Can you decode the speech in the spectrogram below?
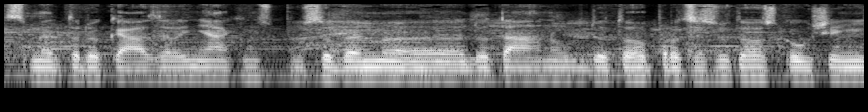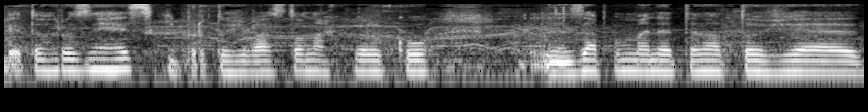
jsme to dokázali nějakým způsobem eh, dotáhnout do toho procesu toho zkoušení. Je to hrozně hezký, protože vás to na chvilku zapomenete na to, že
